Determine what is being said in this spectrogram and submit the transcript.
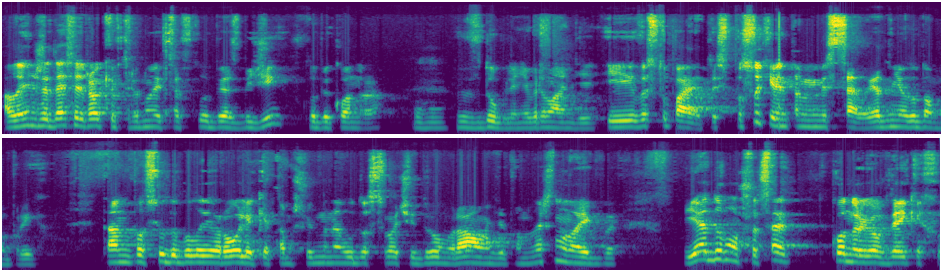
але він вже 10 років тренується в клубі SBG, в клубі Конора. Угу. в Дубліні, в Ірландії, і виступає. Тобто, по суті, він там місцевий. Я до нього додому приїхав. Там повсюди були ролики, там що він мене удосрочить в другому раунді. Там знаєш, ну якби. Я думав, що це Конор його в деяких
